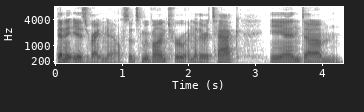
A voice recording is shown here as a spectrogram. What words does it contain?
than it is right now. So let's move on to another attack, and um,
